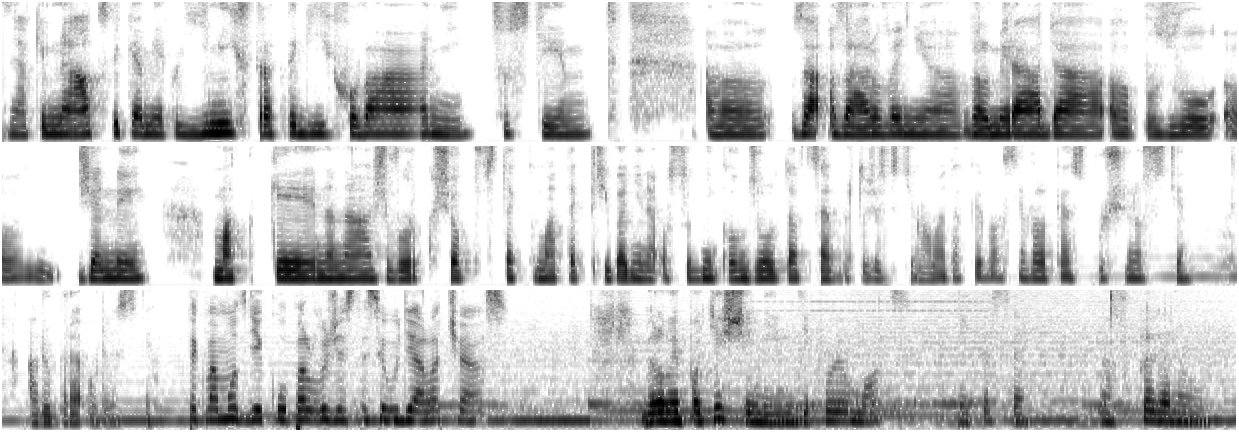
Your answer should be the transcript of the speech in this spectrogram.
s nějakým nácvikem jako jiných strategií chování, co s tím. A zároveň velmi ráda pozvu ženy, matky na náš workshop vztek matek, případně na osobní konzultace, protože s tím máme taky vlastně velké zkušenosti a dobré odezvy. Tak vám moc děkuju, Palvo, že jste si udělala čas. Bylo mi potěšením, děkuji moc. Mějte se. Naschledanou.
